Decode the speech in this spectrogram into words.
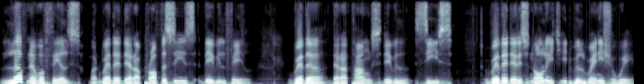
Love never fails, but whether there are prophecies, they will fail. Whether there are tongues, they will cease. Whether there is knowledge, it will vanish away.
